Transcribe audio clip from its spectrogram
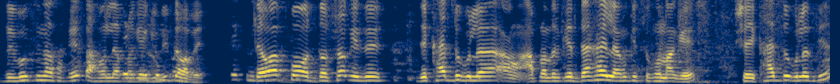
যদি রুচি না থাকে তাহলে আপনাকে এগুলো দিতে হবে। দেওয়ার পর দর্শক এই যে যে খাদ্যগুলো আপনাদেরকে দেখাইলাম কিছুক্ষণ আগে সেই খাদ্যগুলো দিয়ে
